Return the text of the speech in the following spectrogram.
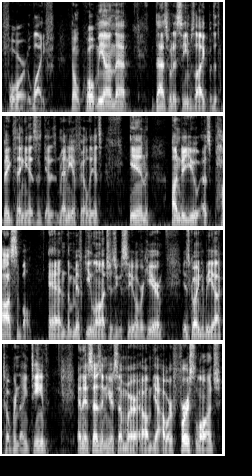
for life. Don't quote me on that. That's what it seems like. But the big thing is, is get as many affiliates in under you as possible. And the MIFKI launch, as you can see over here, is going to be October 19th. And it says in here somewhere, um, yeah, our first launch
